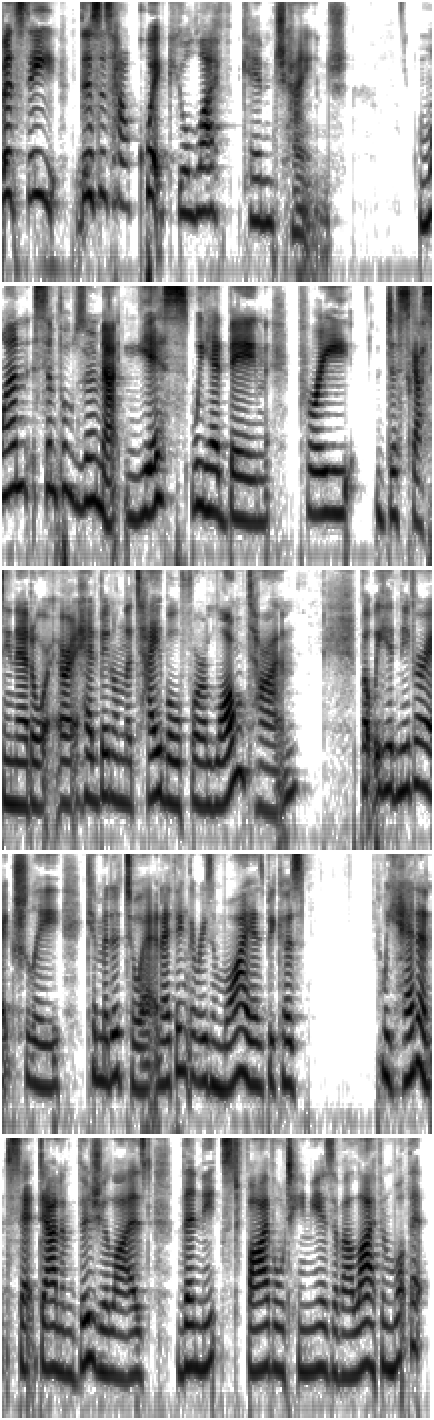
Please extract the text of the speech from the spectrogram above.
But see, this is how quick your life can change. One simple zoom out. Yes, we had been pre discussing it or, or it had been on the table for a long time, but we had never actually committed to it. And I think the reason why is because we hadn't sat down and visualized the next five or 10 years of our life and what that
